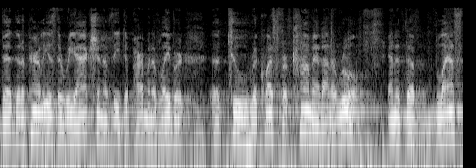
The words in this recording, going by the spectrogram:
that, that apparently is the reaction of the Department of Labor uh, to requests for comment on a rule. And at the last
